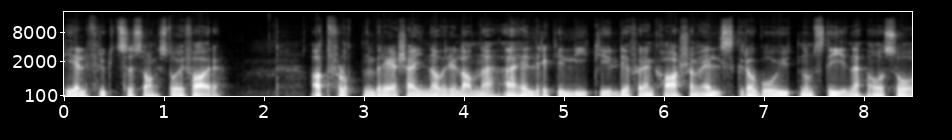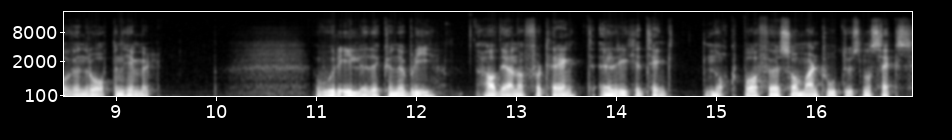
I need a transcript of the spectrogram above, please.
hel fruktsesong stå i fare. At flåtten brer seg innover i landet, er heller ikke likegyldig for en kar som elsker å gå utenom stiene og sove under åpen himmel. Hvor ille det kunne bli, hadde jeg nok fortrengt eller ikke tenkt nok på før sommeren 2006.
